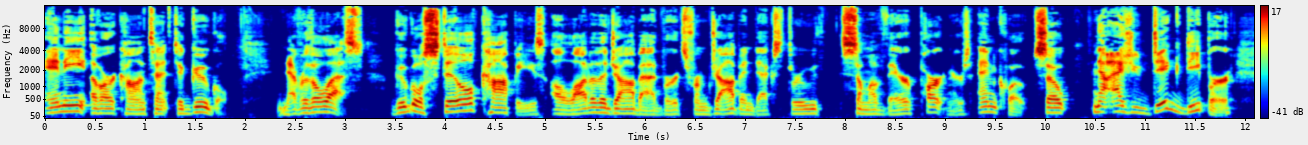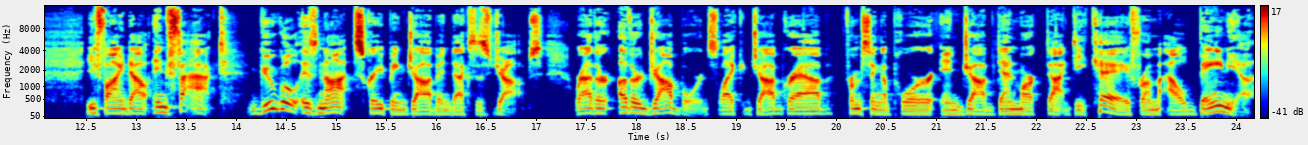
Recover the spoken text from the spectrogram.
any of our content to Google. Nevertheless, Google still copies a lot of the job adverts from JobIndex through some of their partners, end quote. So now as you dig deeper, you find out, in fact, Google is not scraping JobIndex's jobs. Rather, other job boards like JobGrab from Singapore and JobDenmark.dk from Albania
